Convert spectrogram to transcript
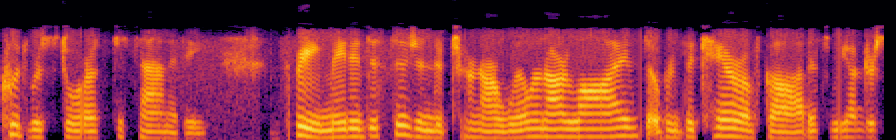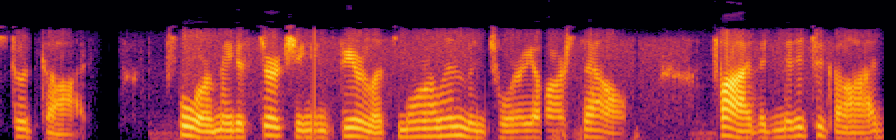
could restore us to sanity. Three, made a decision to turn our will and our lives over to the care of God as we understood God. Four, made a searching and fearless moral inventory of ourselves. Five, admitted to God,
